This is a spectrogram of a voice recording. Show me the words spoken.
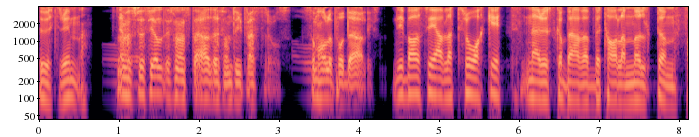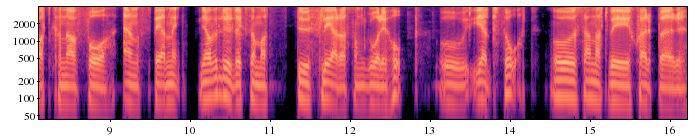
Utrymme. Ja, men speciellt i sådana städer som typ Västerås. Som håller på att dö liksom. Det är bara så jävla tråkigt när du ska behöva betala multum för att kunna få en spelning. Jag vill ju liksom att du är flera som går ihop och hjälps åt. Och sen att vi skärper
